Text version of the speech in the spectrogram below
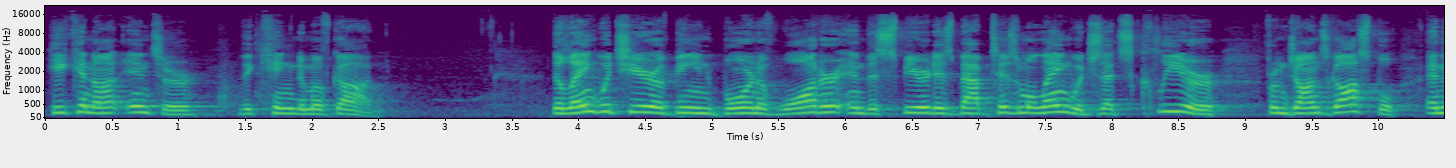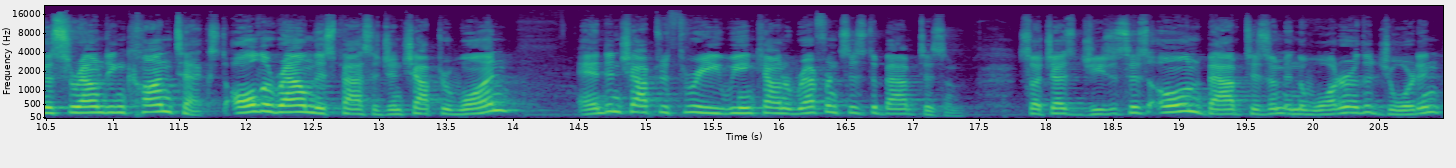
he cannot enter the kingdom of God. The language here of being born of water and the Spirit is baptismal language that's clear from John's gospel and the surrounding context. All around this passage in chapter 1 and in chapter 3, we encounter references to baptism, such as Jesus' own baptism in the water of the Jordan,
